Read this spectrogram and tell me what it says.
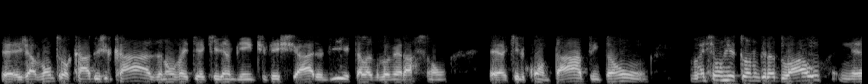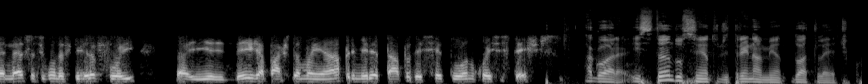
É, já vão trocados de casa, não vai ter aquele ambiente vestiário ali, aquela aglomeração, é, aquele contato. Então, vai ser um retorno gradual. Né? Nessa segunda-feira foi aí desde a parte da manhã a primeira etapa desse retorno com esses testes. Agora, estando o centro de treinamento do Atlético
